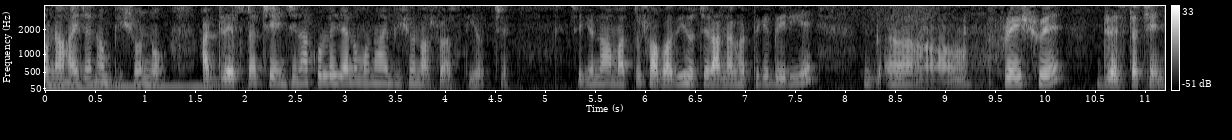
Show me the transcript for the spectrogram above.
মনে হয় যেন ভীষণ আর ড্রেসটা চেঞ্জ না করলে যেন মনে হয় ভীষণ অস্বস্তি হচ্ছে। সেই জন্য আমার তো স্বভাবই হচ্ছে রান্নাঘর থেকে বেরিয়ে ফ্রেশ হয়ে ড্রেসটা চেঞ্জ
